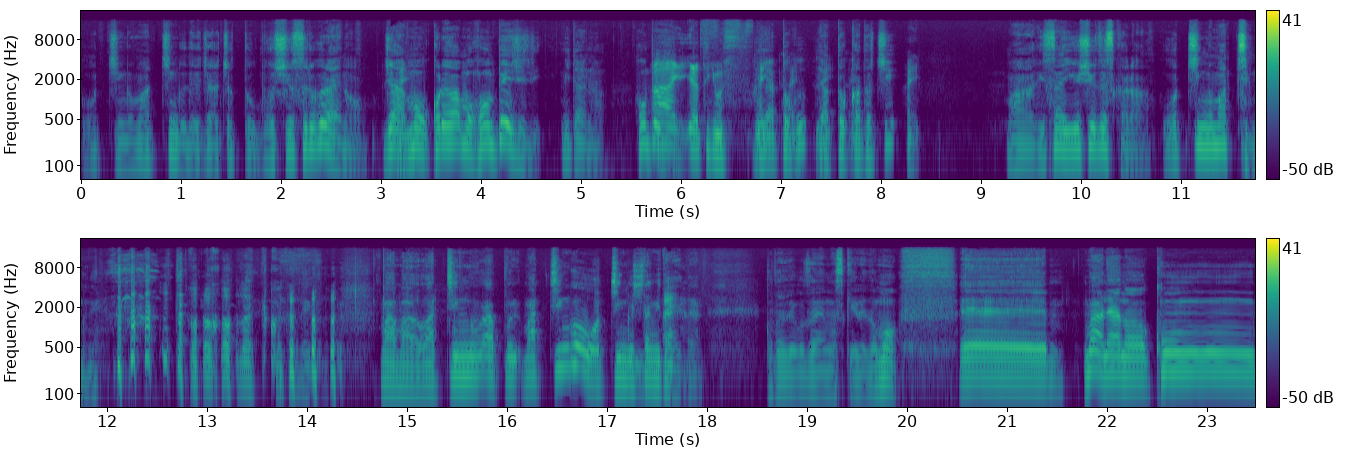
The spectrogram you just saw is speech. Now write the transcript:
ウォッチングマッチングでじゃあちょっと募集するぐらいのじゃあもうこれはもうホームページみたいなホームペあージやってきます。でやっとく、はい。やっとく形、はい。まあリスナー優秀ですからウォッチングマッチングね。まあまあワッチングアプリマッチングをウォッチングしたみたいなことでございますけれども。えー、まあねあの今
